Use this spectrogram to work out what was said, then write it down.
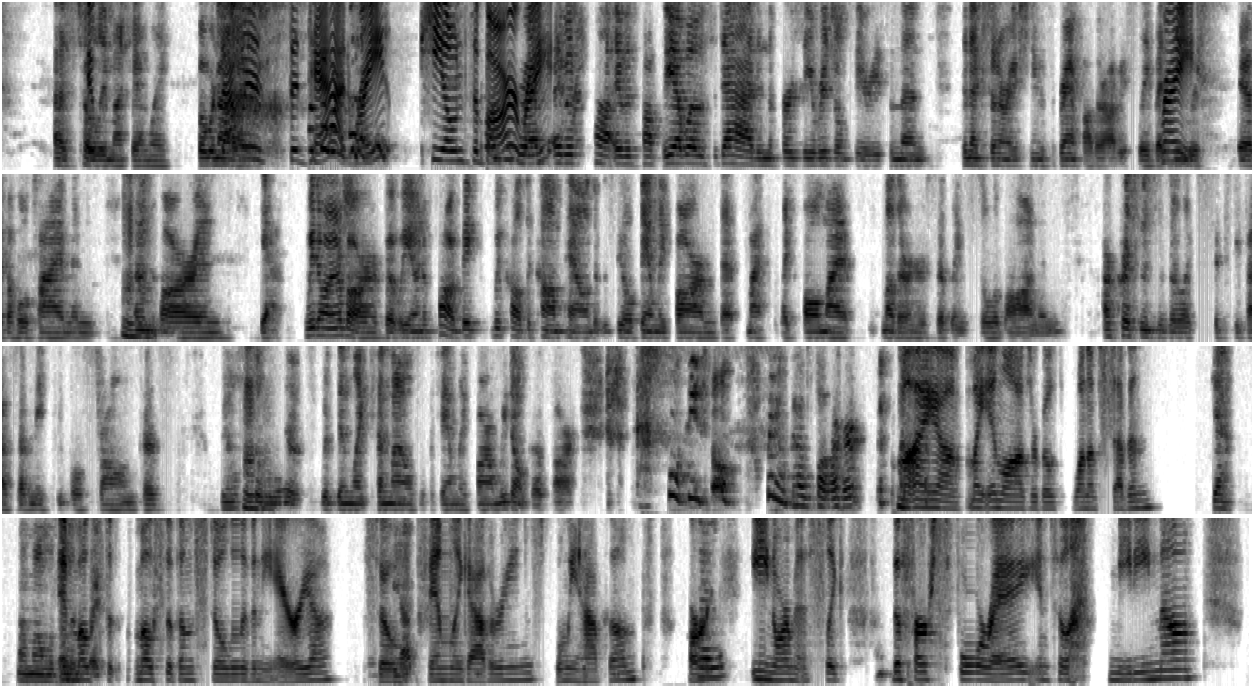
That's totally my family, but we're not. that Irish. was the dad, right? He owned the bar, the right? It was pop- it was pop. Yeah, well, it was the dad in the first the original series, and then the next generation he was the grandfather, obviously, but Right. he was there the whole time and Mhm. owned the bar. And yeah, we don't own a bar, but we own a farm. Big we call it the compound. It was the old family farm that my like all my mother and her siblings still live on. And our Christmases are like 65, 70 people strong because we all still Mhm. live within like 10 miles of the family farm. We don't go far. we don't we don't go far. My um my in-laws are both one of seven, Yeah. My mom was and most most of them still live in the area. So Yep. family gatherings when we have them are "Well, enormous. Like the first foray into meeting them,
